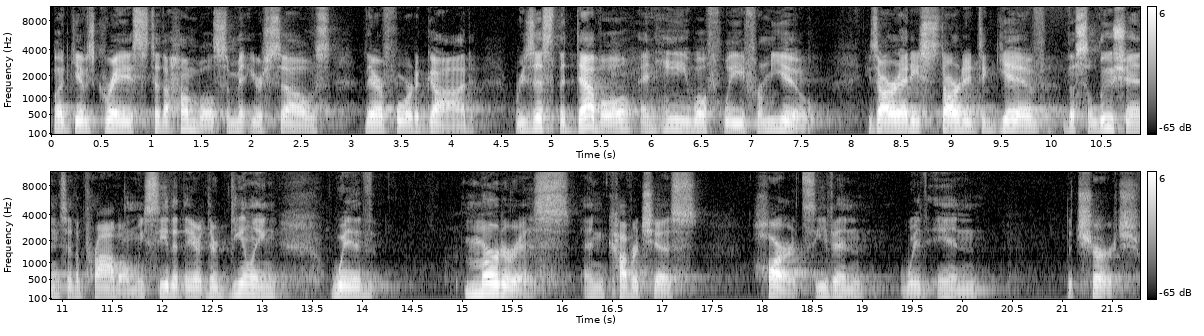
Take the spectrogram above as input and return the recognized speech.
but gives grace to the humble. Submit yourselves, therefore, to God. Resist the devil, and he will flee from you. He's already started to give the solution to the problem. We see that they're, they're dealing with murderous and covetous hearts, even within the church,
